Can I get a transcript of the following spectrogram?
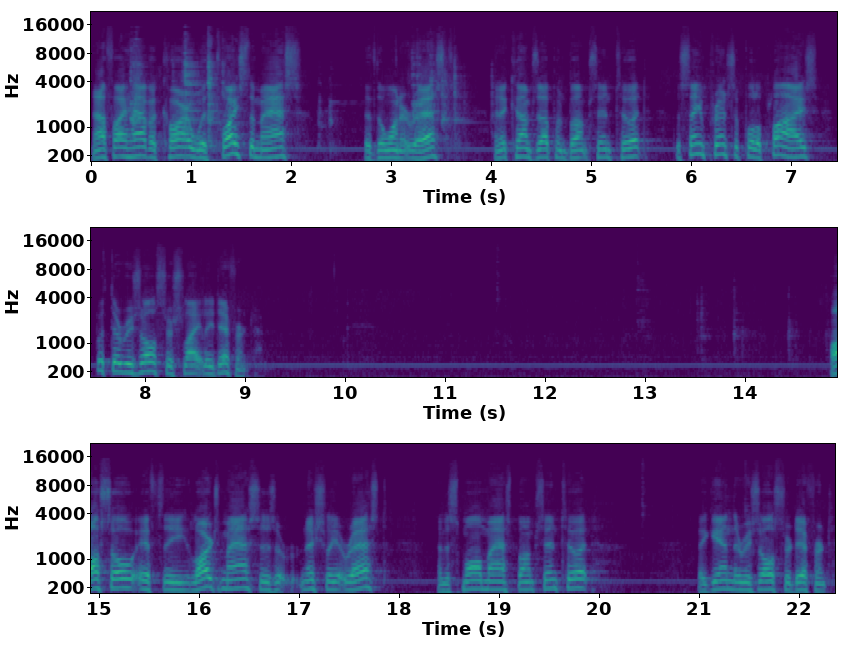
Now, if I have a car with twice the mass of the one at rest, and it comes up and bumps into it, the same principle applies, but the results are slightly different. Also, if the large mass is initially at rest and the small mass bumps into it, again the results are different,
